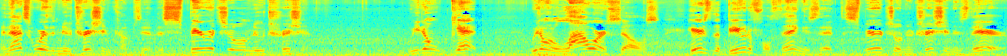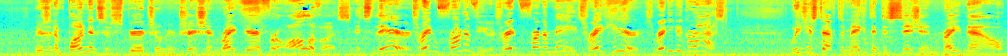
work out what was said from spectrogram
And that's where the nutrition comes in, the spiritual nutrition. We don't get we don't allow ourselves. Here's the beautiful thing is that the spiritual nutrition is there. There's an abundance of spiritual nutrition right there for all of us. It's there. It's right in front of you. It's right in front of me. It's right here. It's ready to grasp. We just have to make the decision right now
